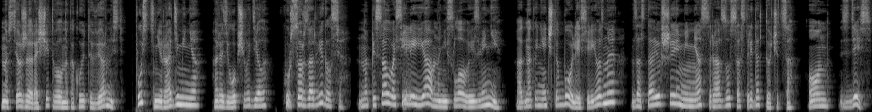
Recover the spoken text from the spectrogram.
Но все же рассчитывала на какую-то верность. Пусть не ради меня, а ради общего дела. Курсор задвигался, но писал Василий явно ни слова «извини». Однако нечто более серьезное, заставившее меня сразу сосредоточиться. Он здесь.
